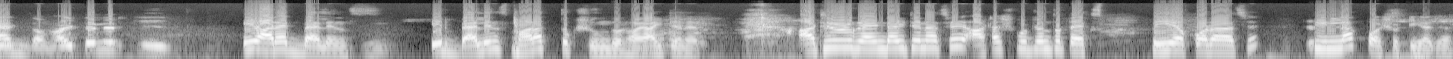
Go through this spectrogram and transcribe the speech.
একদম। আইটেনের কি? এর আরেক ব্যালেন্স এর ব্যালেন্স মারাত্মক সুন্দর হয় আইটেনের আঠেরোর গ্র্যান্ড আইটেন আছে আঠাশ পর্যন্ত ট্যাক্স পে করা আছে তিন লাখ পঁয়ষট্টি হাজার।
